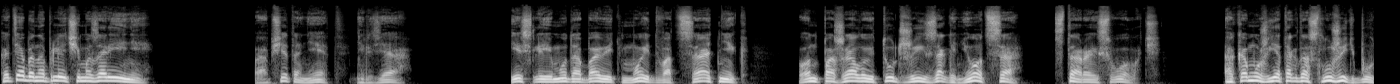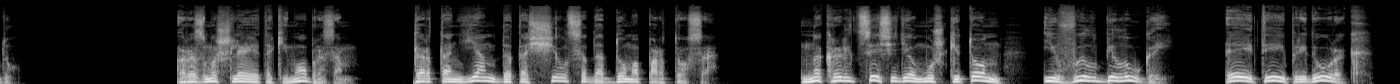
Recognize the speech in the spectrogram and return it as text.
Хотя бы на плечи Мазарини. Вообще-то нет, нельзя. Если ему добавить мой двадцатник, он, пожалуй, тут же и загнется, старая сволочь. А кому же я тогда служить буду? Размышляя таким образом, Д'Артаньян дотащился до дома Портоса. На крыльце сидел мушкетон и выл белугой. «Эй ты, придурок!»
